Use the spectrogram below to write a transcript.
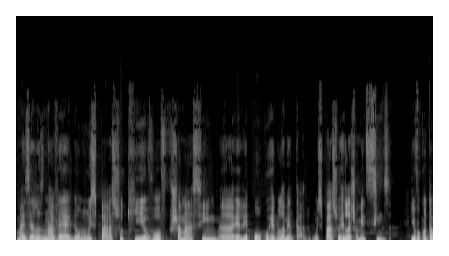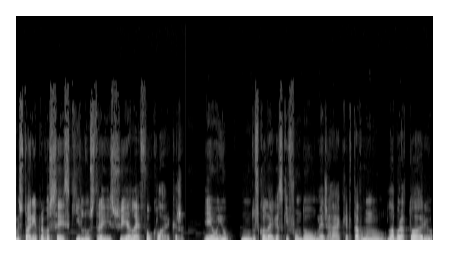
mas elas navegam num espaço que eu vou chamar assim, uh, ele é pouco regulamentado, um espaço relativamente cinza. E eu vou contar uma historinha para vocês que ilustra isso e ela é folclórica já. Eu e o, um dos colegas que fundou o MedHacker estávamos no laboratório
